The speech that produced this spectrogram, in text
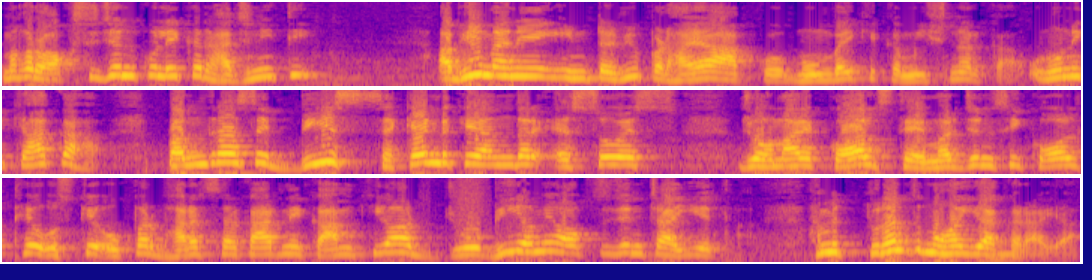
मगर ऑक्सीजन को लेकर राजनीति। अभी मैंने इंटरव्यू पढ़ाया आपको मुंबई के कमिश्नर का, उन्होंने क्या कहा? 15 से 20 सेकंड के अंदर एसओएस जो हमारे कॉल्स थे इमरजेंसी कॉल थे, उसके ऊपर भारत सरकार ने काम किया और जो भी हमें ऑक्सीजन चाहिए था, हमें तुरंत मुहैया कराया।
